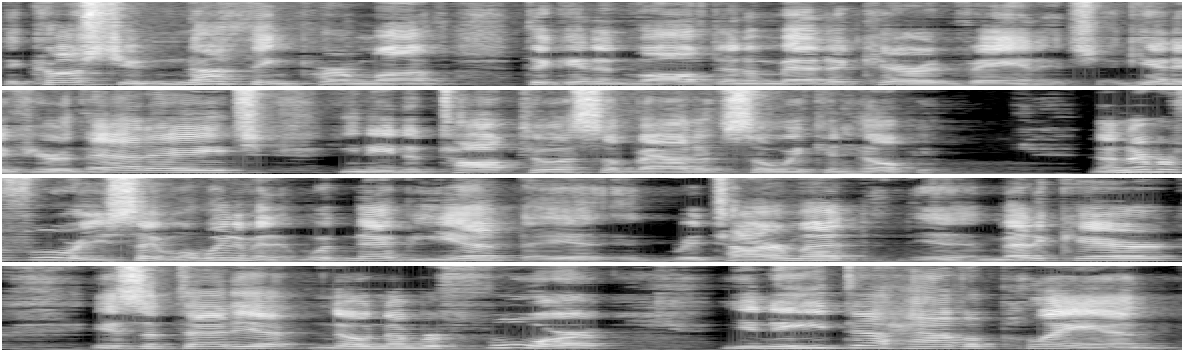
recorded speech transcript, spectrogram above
it costs you nothing per month to get involved in a Medicare Advantage. Again, if you're that age, you need to talk to us about it so we can help you. Now, number four, you say, well, wait a minute, wouldn't that be it? Uh, retirement, Medicare, isn't that it? No, number four, you need to have a plan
